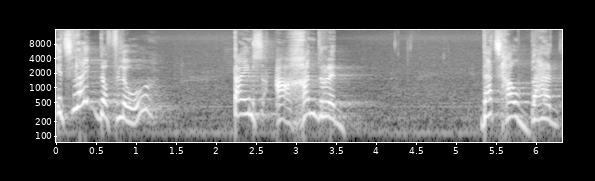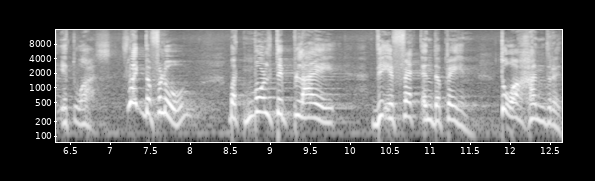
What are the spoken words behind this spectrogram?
it's like the flu times a hundred that's how bad it was. It's like the flu, but multiply the effect and the pain to a hundred.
